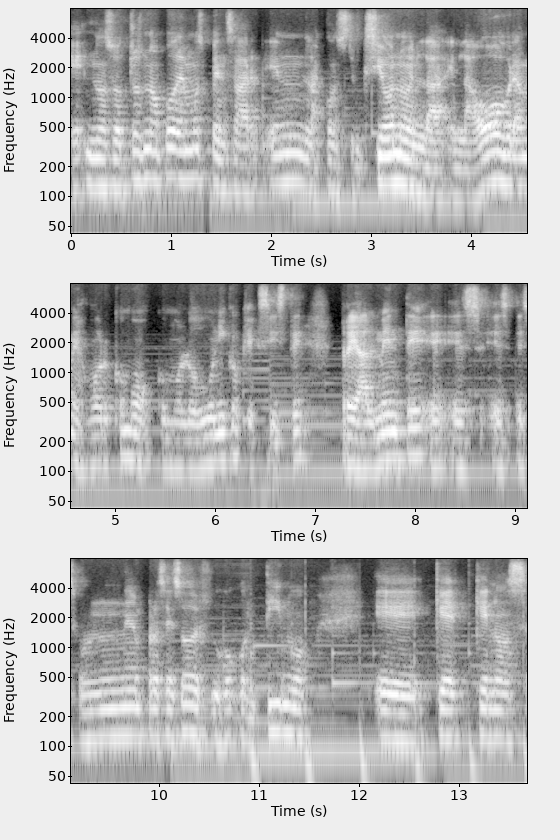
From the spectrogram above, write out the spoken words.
eh, nosotros no podemos pensar en la construcción o en la, en la obra mejor como, como lo único que existe. Realmente eh, es, es, es un proceso de flujo continuo eh, que, nos,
